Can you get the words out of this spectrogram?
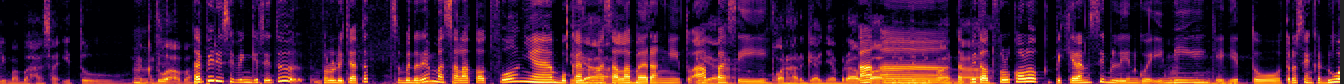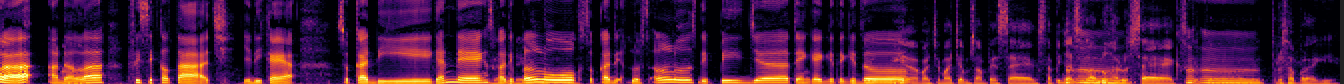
lima bahasa itu. Yang Hmm. kedua apa? tapi receiving gifts itu perlu dicatat sebenarnya masalah thoughtfulnya bukan Hmm. Iya. masalah barangnya itu apa Iya, sih Bukan harganya berapa, ah, mana. tapi thoughtful kalau kepikiran sih beliin gue ini Mm-mm. kayak gitu. Terus yang kedua adalah physical touch. Jadi kayak suka digandeng, suka Gandeng, dipeluk, suka dielus-elus, dipijet, yang kayak gitu-gitu. Iya, macam-macam sampai seks, tapi nggak selalu Mm-mm. harus seks gitu. Mm-mm. Terus apa lagi?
